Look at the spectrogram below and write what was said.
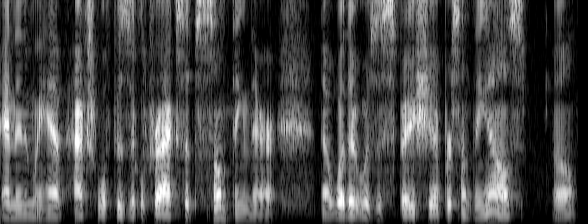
and then we have actual physical tracks of something there. Now, whether it was a spaceship or something else, well,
